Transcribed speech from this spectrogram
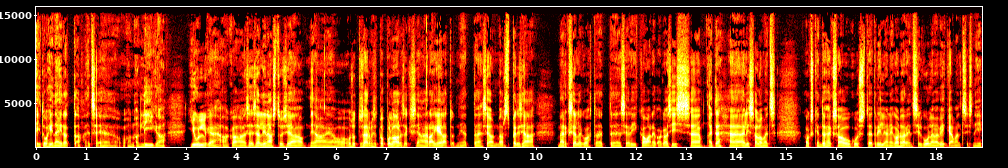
ei tohi näidata, et see on, on liiga julge, aga see seal linastus ja, ja, ja osutus äärmiselt populaarseks ja ära ei keelatud, nii et see on minu arust päris hea märk selle kohta, et see riik avaneb, aga siis äh, aitäh, Alice Salumets, kakskümmend üheksa august Triljoni konverentsil kuuleme pikemalt siis nii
